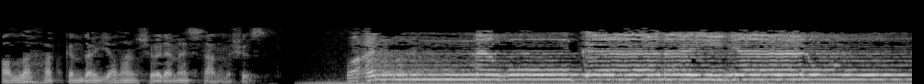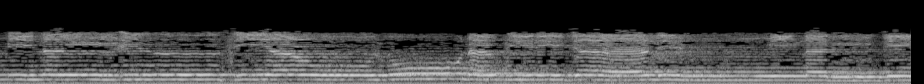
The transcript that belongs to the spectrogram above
Allah hakkında yalan söylemez sanmışız. وَأَنَّهُ كَانَ رِجَالٌ مِّنَ الْإِنسِ يَعُوذُونَ بِرِجَالٍ مِّنَ الْجِنِّ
